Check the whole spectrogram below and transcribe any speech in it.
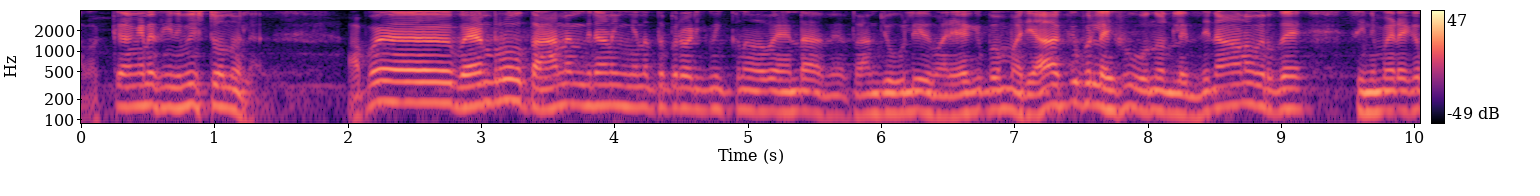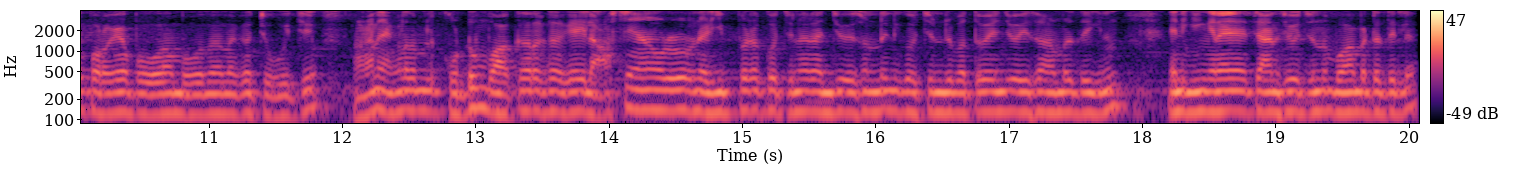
അവൾക്ക് അങ്ങനെ സിനിമ ഇഷ്ടമൊന്നുമില്ല. അപ്പോൾ വേണ്ടോ താൻ എന്തിനാണ് ഇങ്ങനത്തെ പരിപാടിക്ക് നിൽക്കുന്നത് വേണ്ട. താൻ ജോലി ചെയ്ത് മര്യാദയ്ക്ക് ഇപ്പം മര്യാദയ്ക്ക് ഇപ്പോൾ ലൈഫ് പോകുന്നുണ്ടല്ലോ. എന്തിനാണ് വെറുതെ സിനിമയുടെയൊക്കെ പുറകെ പോകാൻ പോകുന്നതെന്നൊക്കെ ചോദിച്ച് അങ്ങനെ ഞങ്ങൾ തമ്മിൽ കൊടും വാക്കുകളൊക്കെ ലാസ്റ്റ് ഞാൻ അവളോട് പറഞ്ഞു, "എടീ, ഇപ്പോഴൊക്കെ കൊച്ചിന് ഒരു അഞ്ച് വയസ്സുണ്ട്. ഇനി കൊച്ചിനൊരു പത്ത് പതിനഞ്ച് വയസ്സാകുമ്പോഴത്തേക്കിനും എനിക്കിങ്ങനെ ചാൻസ് വെച്ചൊന്നും പോകാൻ പറ്റത്തില്ല.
